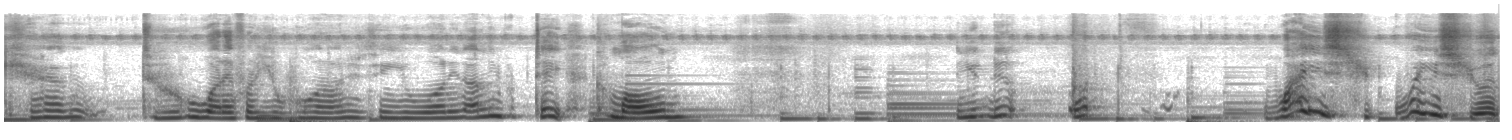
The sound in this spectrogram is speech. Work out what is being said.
can do whatever you want anything you want in only day come on you know what why is you why you should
